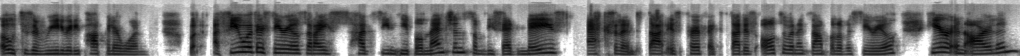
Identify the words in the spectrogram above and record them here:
oats is a really, really popular one. But a few other cereals that I had seen people mention, somebody said maize. Excellent. That is perfect. That is also an example of a cereal. Here in Ireland,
